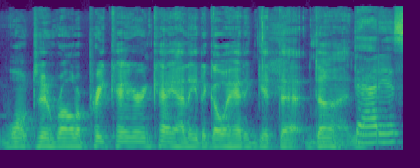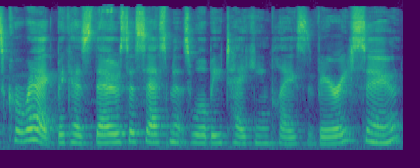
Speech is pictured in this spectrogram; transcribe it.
want to enroll a pre-K or in K, I need to go ahead and get that done. That is correct because those assessments will be taking place very soon,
